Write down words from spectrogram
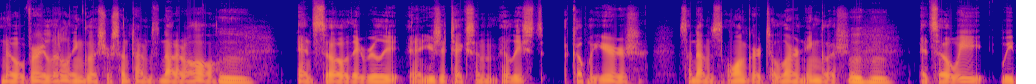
know very little English or sometimes not at all, Mm. and so they really and it usually takes them at least a couple years, sometimes longer, to learn English. hmm And so we we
